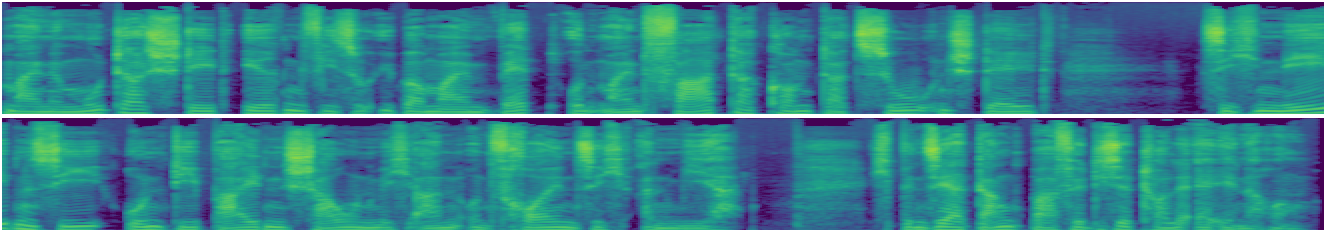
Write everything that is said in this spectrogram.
meine Mutter steht irgendwie so über meinem Bett und mein Vater kommt dazu und stellt sich neben sie und die beiden schauen mich an und freuen sich an mir. Ich bin sehr dankbar für diese tolle Erinnerung.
